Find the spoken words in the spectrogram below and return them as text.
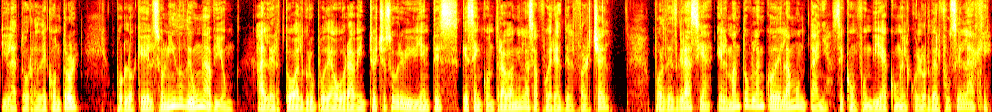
y la torre de control, por lo que el sonido de un avión alertó al grupo de ahora 28 sobrevivientes que se encontraban en las afueras del Fairchild. Por desgracia, el manto blanco de la montaña se confundía con el color del fuselaje,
